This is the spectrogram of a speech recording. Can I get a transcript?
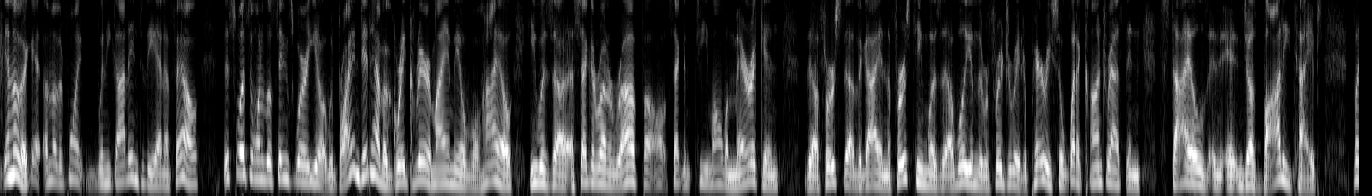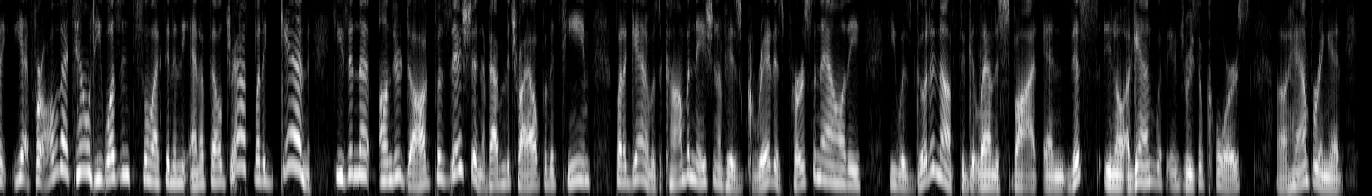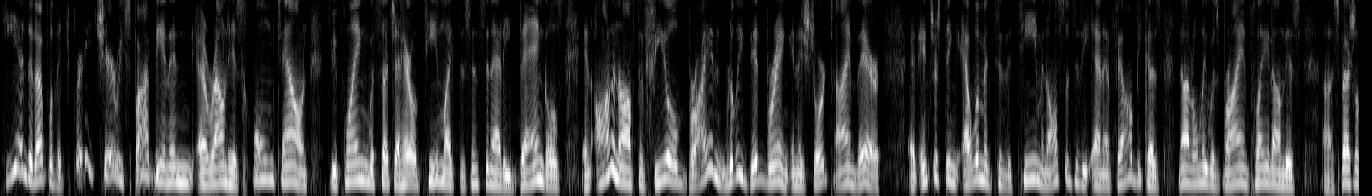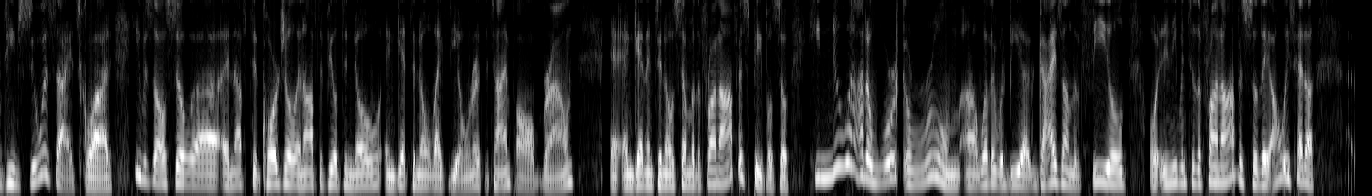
another another point. When he got into the NFL, this wasn't one of those things where, you know, Brian did have a great career in Miami of Ohio. He was uh, a second runner-up, uh, second team All-American. The first, uh, the guy in the first team was uh, William the Refrigerator Perry. So what a contrast in styles and, and just body types. But yet, for all of that talent, he wasn't selected in the NFL draft. But again, he's in that underdog position of having to try out for the team. But again, it was a combination of his grit, his personality. He was good enough to get land a spot, and this, you know, again with injuries, of course, uh, hampering it. He ended up with a pretty cherry spot, being in around his hometown to be playing with such a herald team like the Cincinnati Bengals, and on and off the field, Brian really did bring in a short time there an interesting element to the team and also to the NFL because not only was Brian playing on this uh, special team suicide squad, he was also uh, enough to cordial and off the field to know and get to know like the owner at the time, Paul Brown, and, and getting to know some of the front office people. So he knew how to work a room, uh, whether it would be uh, guys on the field or and even to the front office. So they always had a.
